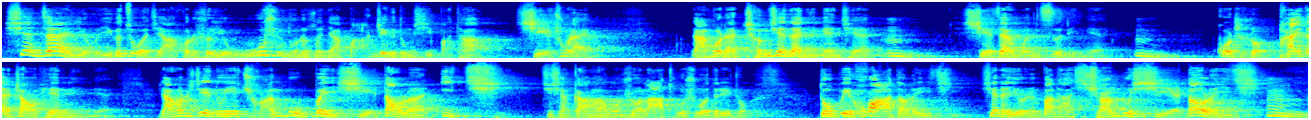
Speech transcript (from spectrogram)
现在有一个作家，或者说有无数多的作家，把这个东西把它写出来，然后呢呈现在你面前，嗯，写在文字里面，嗯，或者说拍在照片里面，然后这些东西全部被写到了一起，就像刚刚我说拉图说的这种，都被画到了一起。现在有人把它全部写到了一起，嗯，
